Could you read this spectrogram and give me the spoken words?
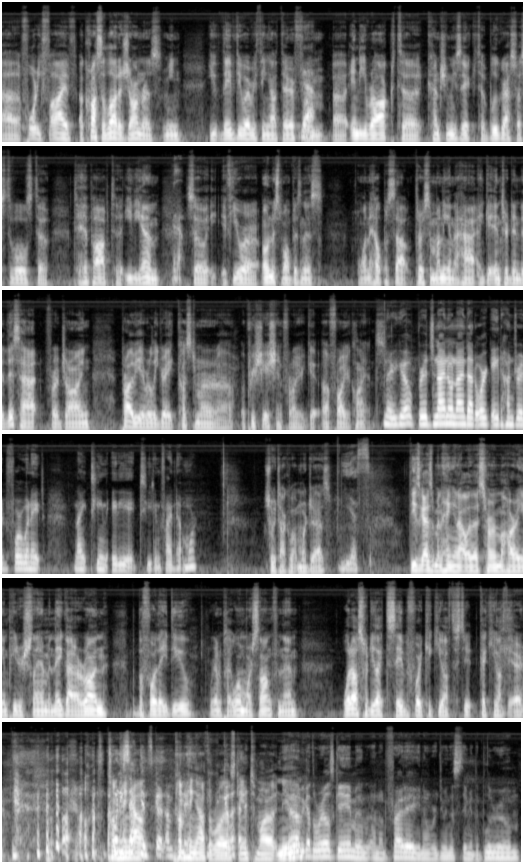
Uh, 45 across a lot of genres. I mean, you they do everything out there Yeah. from uh, indie rock to country music to bluegrass festivals to to hip hop to EDM. Yeah. So if you were own a small business, want to help us out, throw some money in the hat and get entered into this hat for a drawing. Probably be a really great customer uh, appreciation for all your get uh, for all your clients. There you go. Bridge909.org, 800 418 1988. You can find out more. Should we talk about more jazz? Yes. These guys have been hanging out with us, Hermon Mehari and Peter Schlamb, and they got to run. But before they do, we're gonna play one more song from them. What else would you like to say before I kick you off the stu- kick you off the air? 20 hang out- seconds. Good. I'm Come kidding. hang out at the Royals game tomorrow at noon. Yeah, we got the Royals game, and, and on Friday, you know, we're doing this thing at the Blue Room.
